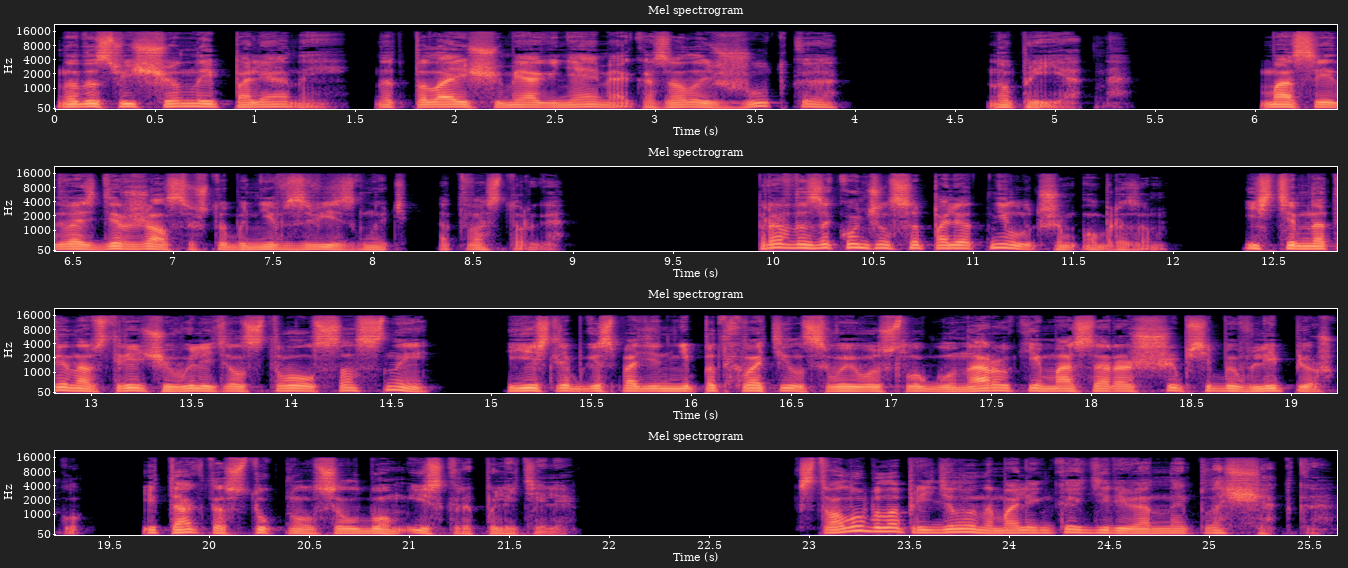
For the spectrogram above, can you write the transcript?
над освещенной поляной, над пылающими огнями оказалось жутко, но приятно. Масса едва сдержался, чтобы не взвизгнуть от восторга. Правда, закончился полет не лучшим образом. Из темноты навстречу вылетел ствол сосны, и если бы господин не подхватил своего слугу на руки, Масса расшибся бы в лепешку, и так-то стукнулся лбом, искры полетели. К стволу была приделана маленькая деревянная площадка.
